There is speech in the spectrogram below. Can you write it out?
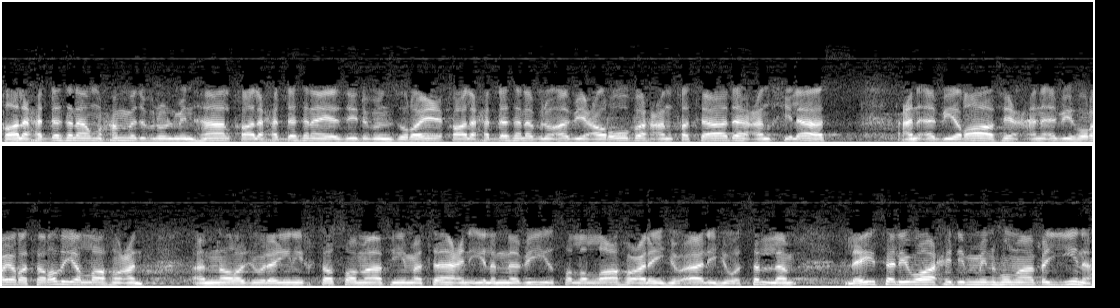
قال حدثنا محمد بن المنهال قال حدثنا يزيد بن زريع قال حدثنا ابن أبي عروبة عن قتادة عن خلاس عن أبي رافع عن أبي هريرة رضي الله عنه أن رجلين اختصما في متاع إلى النبي صلى الله عليه وآله وسلم ليس لواحد منهما بينة.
